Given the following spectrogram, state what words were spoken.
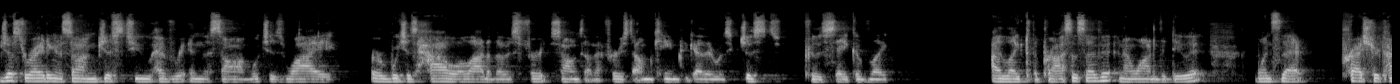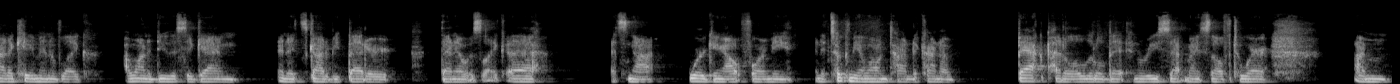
just writing a song just to have written the song, which is why, or which is how a lot of those first songs on that first album came together was just for the sake of like, I liked the process of it and I wanted to do it. Once that pressure kind of came in of like, I want to do this again and it's got to be better, then it was like, uh, that's not working out for me. And it took me a long time to kind of backpedal a little bit and reset myself to where I'm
